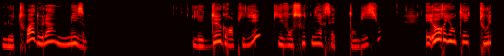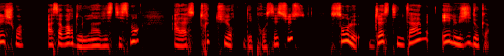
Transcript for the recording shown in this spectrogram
le toit de la maison. Les deux grands piliers qui vont soutenir cette ambition et orienter tous les choix, à savoir de l'investissement à la structure des processus, sont le just-in-time et le JDOKA.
